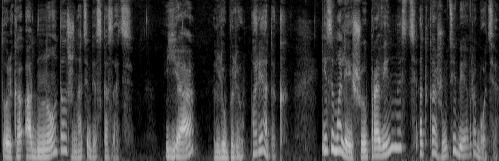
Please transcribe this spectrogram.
Только одно должна тебе сказать. Я люблю порядок, и за малейшую провинность откажу тебе в работе.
